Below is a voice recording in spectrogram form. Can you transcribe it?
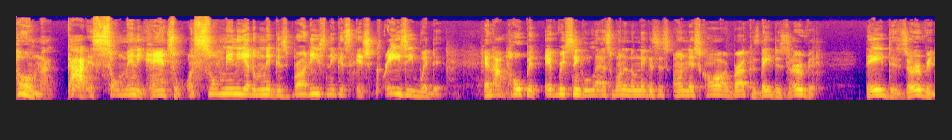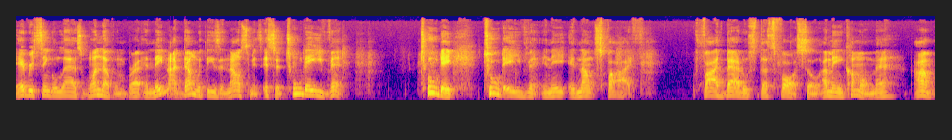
Oh my God, it's so many. Hansel, it's so many of them niggas, bro. These niggas is crazy with it. And I'm hoping every single last one of them niggas is on this card, bro, because they deserve it. They deserve it, every single last one of them, bro. And they not done with these announcements. It's a two-day event. Two-day, two-day event. And they announced five. Five battles thus far. So, I mean, come on, man. I'm,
